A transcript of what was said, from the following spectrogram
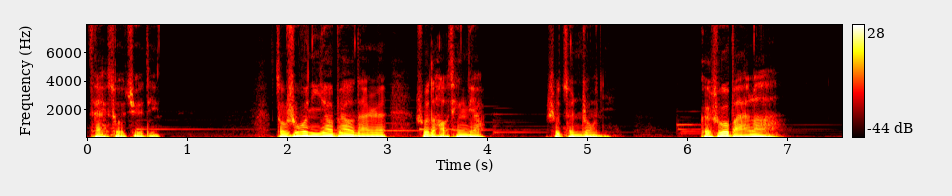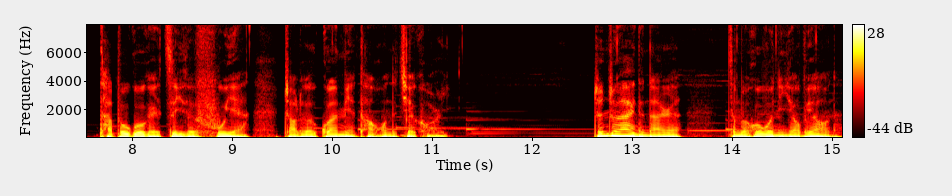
再做决定。总是问你要不要，男人说的好听点是尊重你，可说白了，他不过给自己的敷衍找了个冠冕堂皇的借口而已。真正爱的男人，怎么会问你要不要呢？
